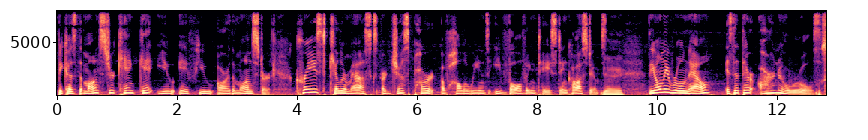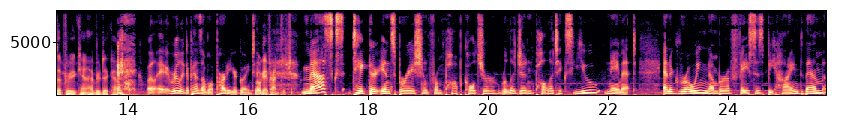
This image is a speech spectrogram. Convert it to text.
Because the monster can't get you if you are the monster. Crazed killer masks are just part of Halloween's evolving taste in costumes. Yay. The only rule now is that there are no rules. Except for you can't have your dick out. Well, it really depends on what party you're going to. okay, fine. Masks take their inspiration from pop culture, religion, politics, you name it. And a growing number of faces behind them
